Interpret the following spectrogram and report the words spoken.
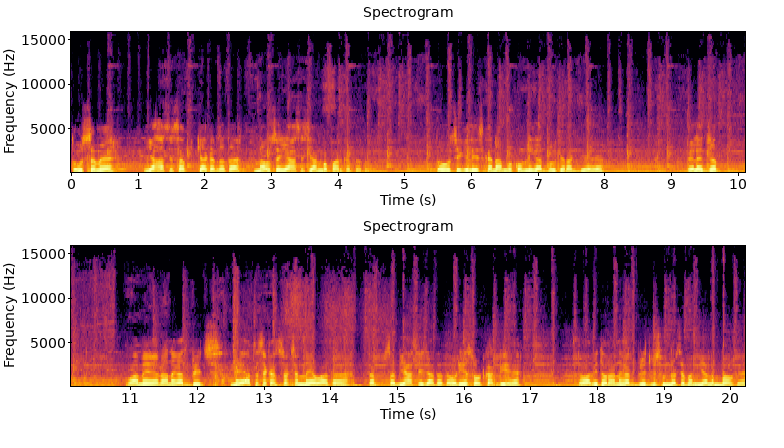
तो उस समय यहाँ से सब क्या करता था, नाव से यहाँ से सियांग को पार करता था। तो उसी के लिए इसका नाम को कोमनी घाट बोल के रख दिया है। पहले जब वहाँ में रानाघाट ब्रिज में अच्छे से कंस्ट्रक्शन नहीं हुआ था, तब सब यहाँ से ही जाता था। और ये शॉर्टकट भी है। तो अभी तो रानाघाट ब्रिज भी सुंदर से बन गया, लंबा हो गया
